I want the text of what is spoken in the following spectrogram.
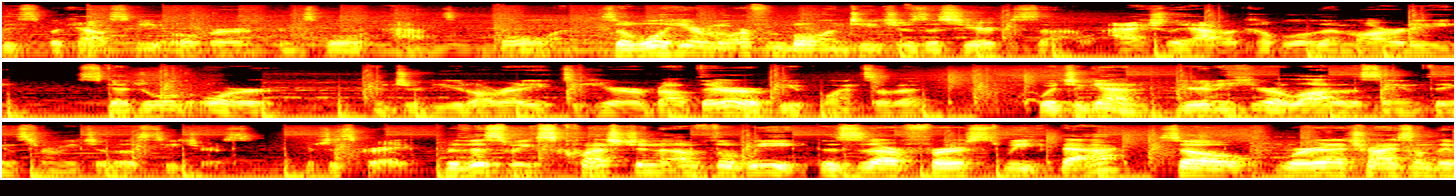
Lisa Bakowski over principal at Boland. So we'll hear more from Boland teachers this year because uh, I actually have a couple of them already scheduled or interviewed already to hear about their viewpoints of it. which again, you're going to hear a lot of the same things from each of those teachers which is great. For this week's question of the week, this is our first week back, so we're going to try something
